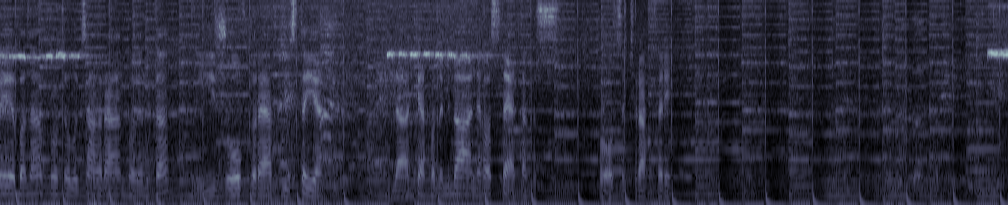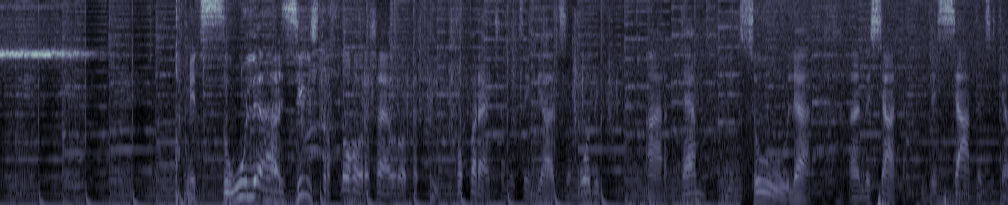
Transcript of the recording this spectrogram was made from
Грибана проти Олександра Антоненка. І жовту реф дістає для кепа номінальних гостей. Також просить рефері. Міцуля зі штрафного вражає ворота. Поперечину цей м'яч заходить. Артем Міцуля. Десяте. Десяте взяття.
